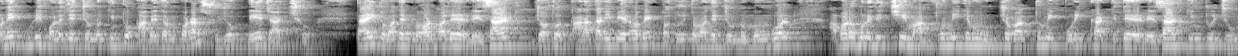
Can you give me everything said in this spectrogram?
অনেকগুলি কলেজের জন্য কিন্তু আবেদন করার সুযোগ পেয়ে যাচ্ছ। তাই তোমাদের নর্মালের রেজাল্ট যত তাড়াতাড়ি বের হবে, ততই তোমাদের জন্য মঙ্গল। আবারও বলে দিচ্ছি, মাধ্যমিক এবং উচ্চ মাধ্যমিক পরীক্ষার্থীদের রেজাল্ট কিন্তু জুন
